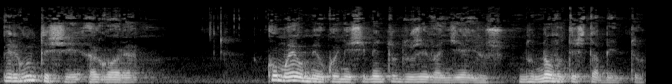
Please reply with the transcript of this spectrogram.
Pergunte-se agora: como é o meu conhecimento dos Evangelhos, do Novo Testamento?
